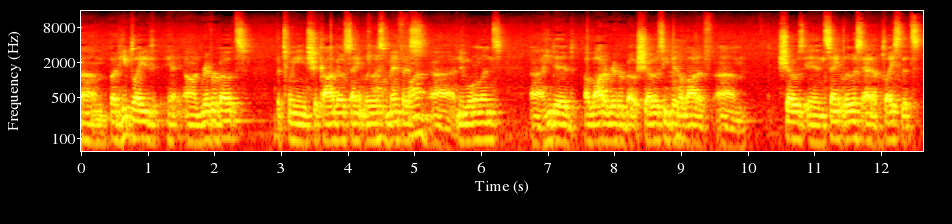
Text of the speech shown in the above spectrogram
Um, but he played on riverboats between Chicago, St. Louis, Memphis, uh, New Orleans. Uh, he did a lot of riverboat shows. He did a lot of um, shows in St. Louis at a place that's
